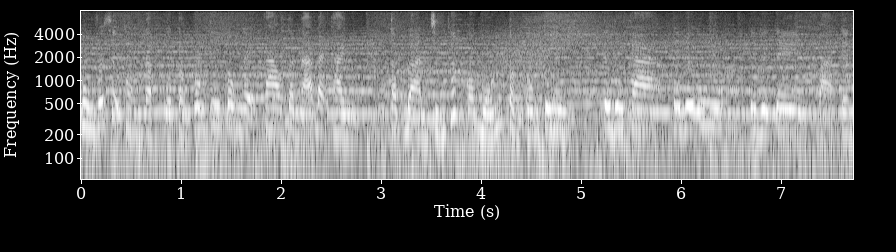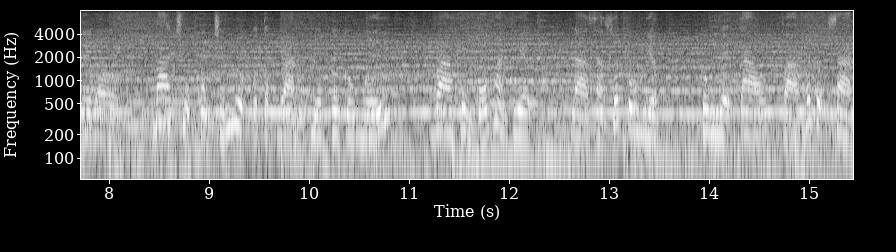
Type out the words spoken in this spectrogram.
cùng với sự thành lập của Tổng công ty công nghệ cao Tân Á Đại Thành. Tập đoàn chính thức có 4 tổng công ty TDK, TDU, TDT và TDR. Ba trụ cột chiến lược của tập đoàn được cơ cấu mới và củng cố hoàn thiện là sản xuất công nghiệp, công nghệ cao và bất động sản.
